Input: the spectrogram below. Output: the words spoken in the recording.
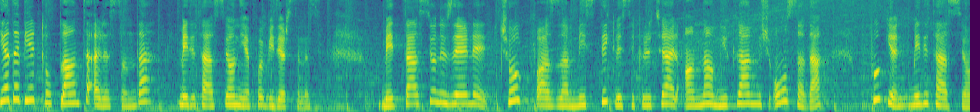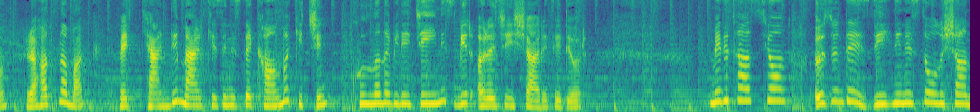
ya da bir toplantı arasında meditasyon yapabilirsiniz. Meditasyon üzerine çok fazla mistik ve spiritüel anlam yüklenmiş olsa da bugün meditasyon rahatlamak ve kendi merkezinizde kalmak için kullanabileceğiniz bir aracı işaret ediyor. Meditasyon özünde zihninizde oluşan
